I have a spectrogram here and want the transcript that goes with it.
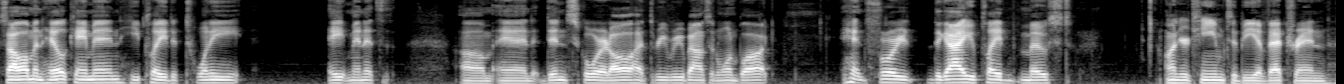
Solomon Hill came in. He played 28 minutes um, and didn't score at all, had three rebounds and one block. And for the guy who played most on your team to be a veteran,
